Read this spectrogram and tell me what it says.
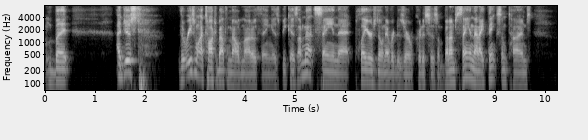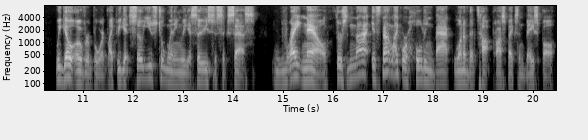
But I just the reason why I talked about the Maldonado thing is because I'm not saying that players don't ever deserve criticism, but I'm saying that I think sometimes we go overboard. Like we get so used to winning, we get so used to success. Right now, there's not, it's not like we're holding back one of the top prospects in baseball,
